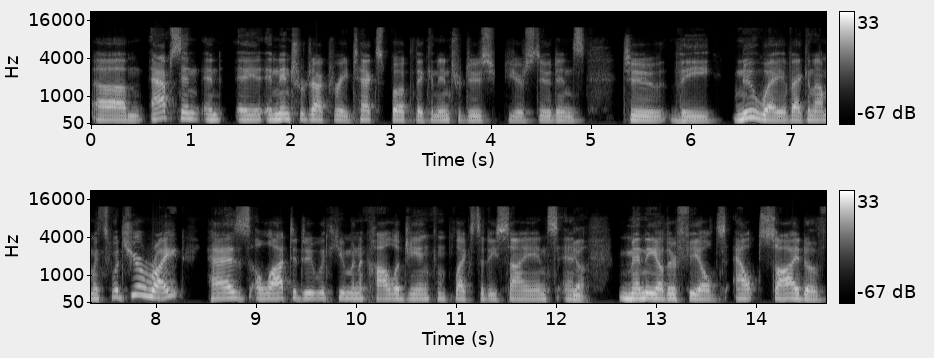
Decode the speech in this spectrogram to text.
um, absent an a, an introductory textbook that can introduce your students to the new way of economics, which you're right has a lot to do with human ecology and complexity science and yeah. many other fields outside of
